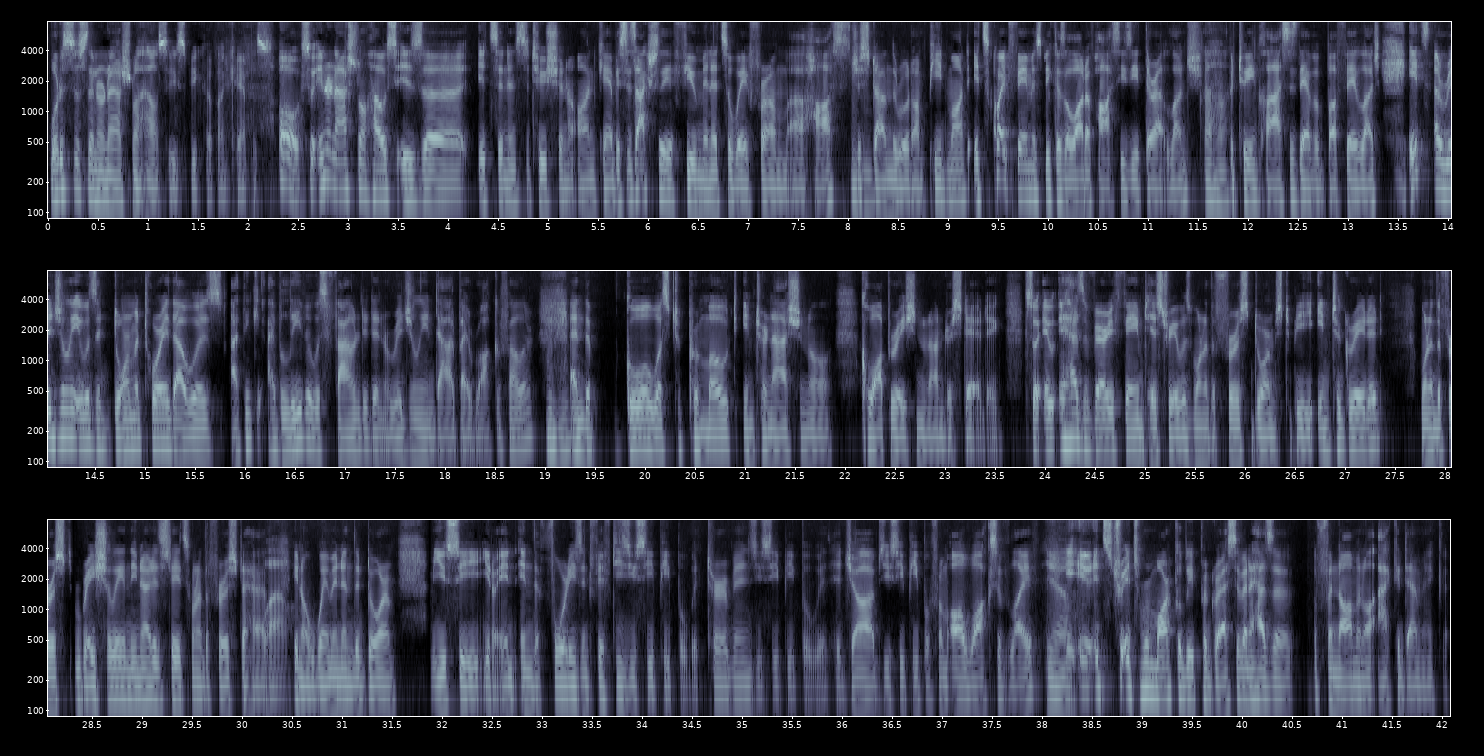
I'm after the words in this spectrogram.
What is this International House that you speak of on campus? Oh, so International House is a it's an institution on campus. It's actually a few minutes away from uh, Haas, mm-hmm. just down the road on Piedmont. It's quite famous because a lot of Haasies eat there at lunch uh-huh. between classes. They have a buffet lunch. It's originally it was a dormitory that was I think I believe it was founded and originally endowed by Rockefeller, mm-hmm. and the goal was to promote international cooperation and understanding. So it, it has a very famed history. It was one of the first dorms to be integrated one of the first racially in the United States, one of the first to have Wow. you know women in the dorm. You see, you know, in, in the 40s and 50s, you see people with turbans, you see people with hijabs, you see people from all walks of life. Yeah. It- it's tr- it's remarkably progressive and it has a phenomenal academic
